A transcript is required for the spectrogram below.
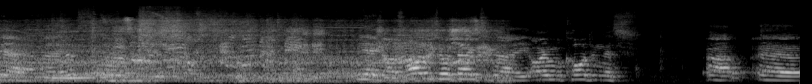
Yeah, uh, yeah, guys, how was your day today? I'm recording this at uh,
